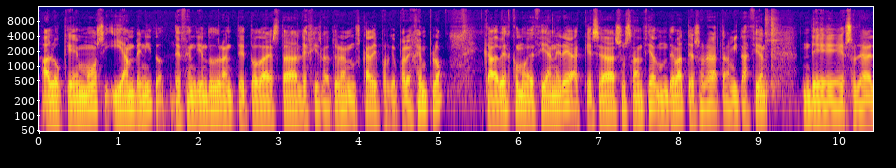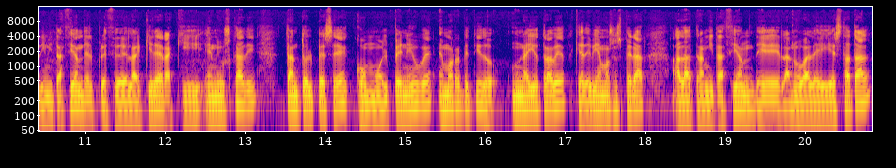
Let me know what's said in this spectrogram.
a lo que hemos y han venido defendiendo durante toda esta legislatura en Euskadi. Porque, por ejemplo, cada vez, como decía Nerea, que se ha sustanciado un debate sobre la tramitación de, sobre la limitación del precio del alquiler aquí en Euskadi, tanto el PSE como el PNV hemos repetido una y otra vez que debíamos esperar a la tramitación de la nueva ley estatal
